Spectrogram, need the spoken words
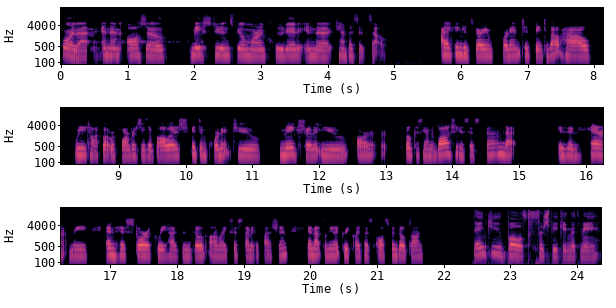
for mm-hmm. them and then also make students feel more included in the campus itself. I think it's very important to think about how we talk about reform versus abolish. It's important to make sure that you are focusing on abolishing a system that is inherently and historically has been built on like systemic oppression and that's something that greek life has also been built on thank you both for speaking with me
